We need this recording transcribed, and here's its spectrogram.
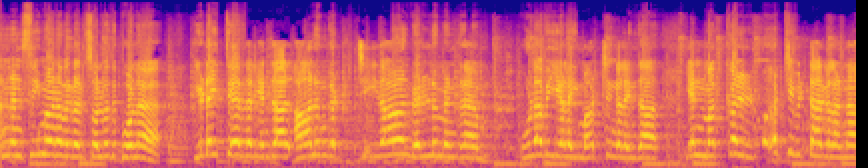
அண்ணன் சீமான் அவர்கள் சொல்வது போல இடைத்தேர்தல் என்றால் ஆளுங்கட்சி தான் வெல்லும் என்ற உளவியலை மாற்றுங்கள் என்றால் என் மக்கள் மாற்றி விட்டார்கள் அண்ணா.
